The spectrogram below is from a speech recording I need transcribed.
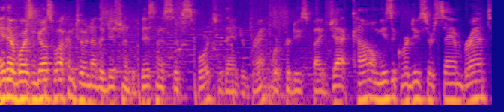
Hey there, boys and girls. Welcome to another edition of the Business of Sports with Andrew Brandt. We're produced by Jack Connell, music producer Sam Brandt.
